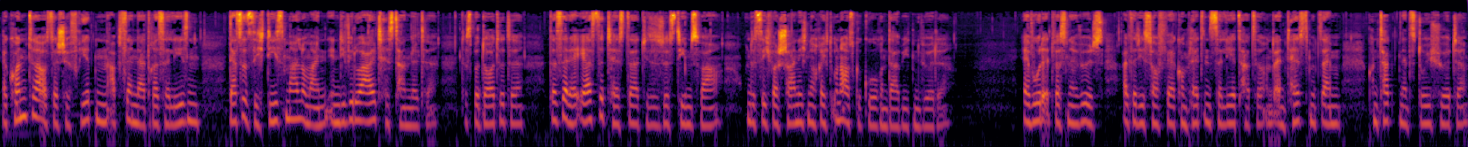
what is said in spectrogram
Er konnte aus der chiffrierten Absenderadresse lesen, dass es sich diesmal um einen Individualtest handelte. Das bedeutete, dass er der erste Tester dieses Systems war und es sich wahrscheinlich noch recht unausgegoren darbieten würde. Er wurde etwas nervös, als er die Software komplett installiert hatte und einen Test mit seinem Kontaktnetz durchführte,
